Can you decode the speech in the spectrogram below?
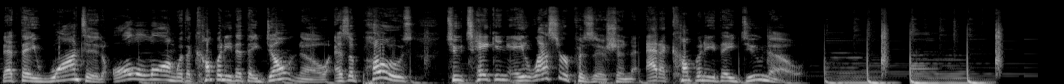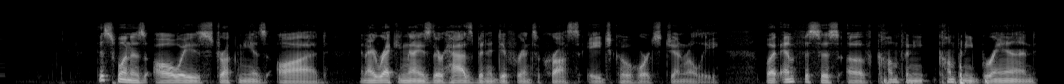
that they wanted all along with a company that they don't know, as opposed to taking a lesser position at a company they do know. This one has always struck me as odd, and I recognize there has been a difference across age cohorts generally. But emphasis of company company brand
